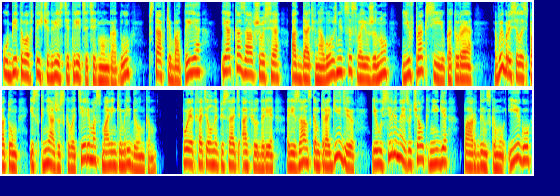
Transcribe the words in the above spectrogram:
убитого в 1237 году в ставке Батыя и отказавшегося отдать в наложницы свою жену Евпроксию, которая выбросилась потом из княжеского терема с маленьким ребенком. Поэт хотел написать о Федоре Рязанском трагедию и усиленно изучал книги по ордынскому игу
